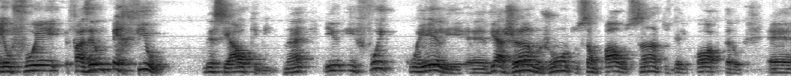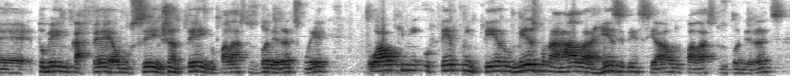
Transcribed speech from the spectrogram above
eu fui fazer um perfil desse Alckmin, né? E, e fui com ele, é, viajamos juntos, São Paulo, Santos, de helicóptero, é, tomei um café, almocei, jantei no Palácio dos Bandeirantes com ele. O Alckmin, o tempo inteiro, mesmo na ala residencial do Palácio dos Bandeirantes,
